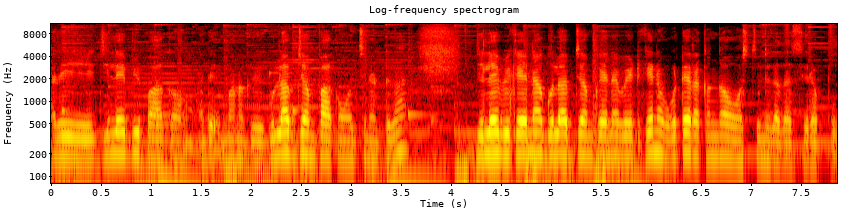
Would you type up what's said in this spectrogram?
అది జిలేబీ పాకం అదే మనకి గులాబ్ జామ్ పాకం వచ్చినట్టుగా. జిలేబీకైనా గులాబ్ జామ్కైనా వేటికైనా ఒకటే రకంగా వస్తుంది కదా సిరప్.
